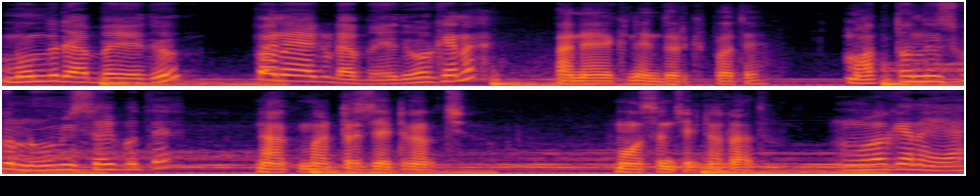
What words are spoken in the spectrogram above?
ముందు డెబ్బై ఐదు పని అయ్యాక డెబ్బై ఐదు ఓకేనా? పని అయ్యాక నేను దొరికిపోతే? మొత్తం తీసుకుని నువ్వు మిస్ అయిపోతే? నాకు మర్డర్ చేయటమే వచ్చు. మోసం చేయటం రాదు. ఓకేనయ్యా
